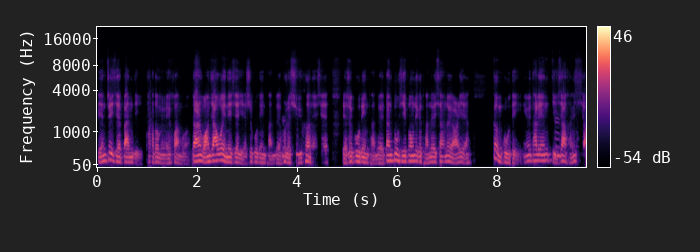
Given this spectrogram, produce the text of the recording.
连这些班底他都没换过。当然，王家卫那些也是固定团队，或者徐克那些也是固定团队。但杜琪峰这个团队相对而言更固定，因为他连底下很小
